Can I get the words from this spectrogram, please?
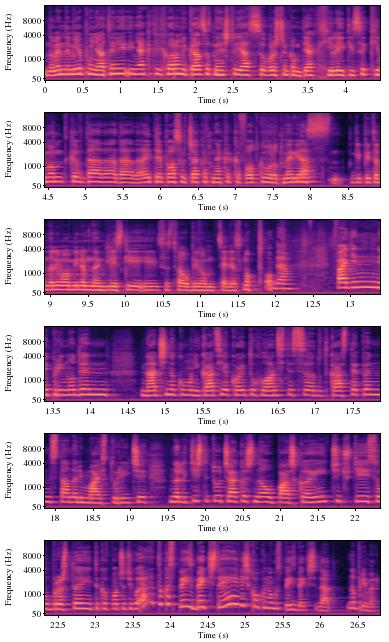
на мен не ми е понятен и, някакви хора ми казват нещо и аз се обръщам към тях, хилейки се, кимам такъв да, да, да, да и те после очакват някакъв отговор от мен да. и аз ги питам дали мога минам на английски и с това убивам целия смолток. Да. Това е един непринуден начин на комуникация, който холандците са до така степен станали майстори, че на летището чакаш на опашка и чичо ти се обръща и такъв почва ти го, е, тук спейсбек ще, е, виж колко много спейсбек ще дадат, например.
